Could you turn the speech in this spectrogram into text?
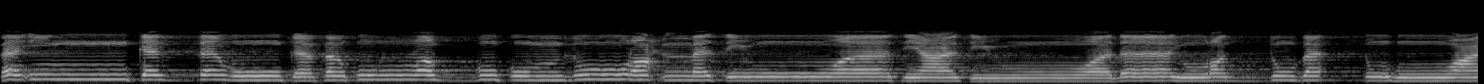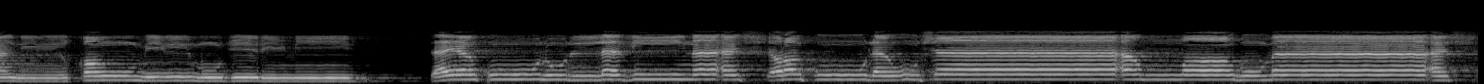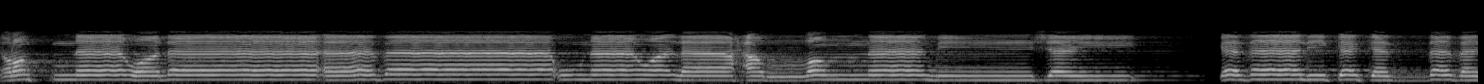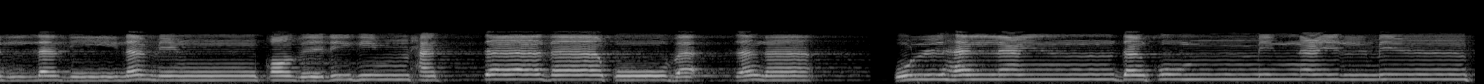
فإن كذبوك فقل ربكم ذو رحمة واسعة ولا يرد بأسه عن القوم المجرمين سيقول الذين أشركوا لو شاء ولا آباؤنا ولا حرمنا من شيء. كذلك كذب الذين من قبلهم حتى ذاقوا بأسنا. قل هل عندكم من علم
